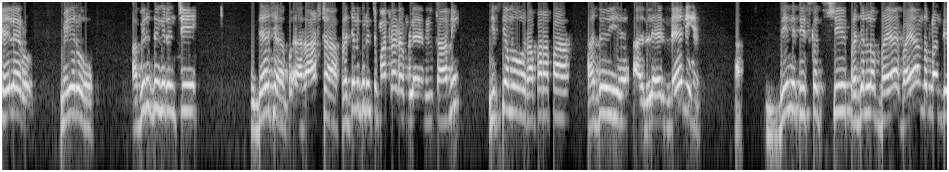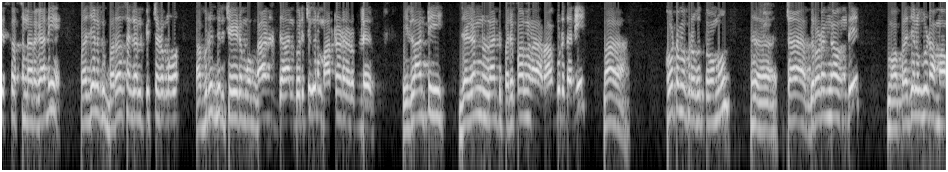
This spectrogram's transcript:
చేయలేరు. మీరు అభివృద్ధి గురించి దేశ రాష్ట్ర ప్రజల గురించి మాట్లాడడం లేదు కానీ నిత్యము రపరప అది లే- లేని దీన్ని తీసుకొచ్చి ప్రజల్లో భయ భయాందోళన తీసుకొస్తున్నారు కానీ ప్రజలకు భరోసా కల్పించడము అభివృద్ధి చేయడము కానీ దాని గురించి కూడా మాట్లాడడం లేదు. ఇలాంటి జగన్ లాంటి పరిపాలన రాకూడదని మా కూటమి ప్రభుత్వము చాలా దృఢంగా ఉంది. మా ప్రజలు కూడా మా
